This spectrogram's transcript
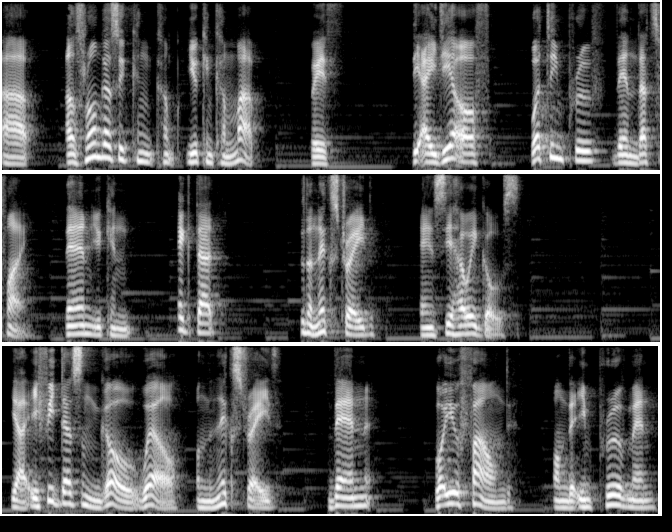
uh, as long as you can come you can come up with the idea of what to improve, then that's fine. Then you can take that to the next trade and see how it goes. Yeah, if it doesn't go well on the next trade, then what you found on the improvement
